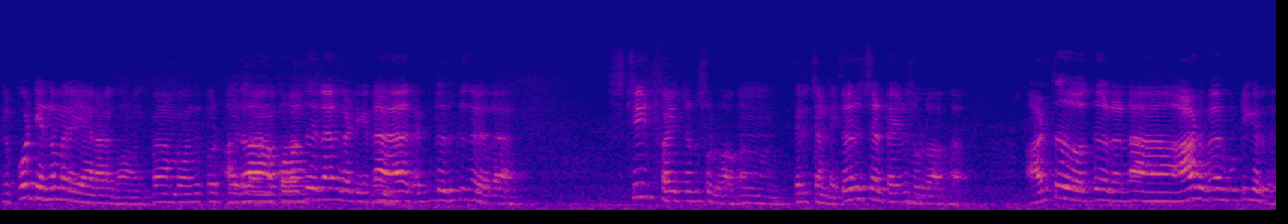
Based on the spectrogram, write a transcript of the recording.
இந்த போட்டி எந்த மாதிரி நடக்கும்? இப்போ நம்ம வந்து தொட்டு அப்போ வந்து என்னன்னு கேட்டிங்கன்னா ரெண்டு இருக்குங்க இதில். ஸ்ட்ரீட் ஃபைட்டுன்னு சொல்லுவாங்க. திருச்சண்டை. தெருச்சண்டைன்னு சொல்லுவாங்க. அடுத்தது வந்து என்னன்னா ஆடு பேர் குட்டிக்கிறது.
